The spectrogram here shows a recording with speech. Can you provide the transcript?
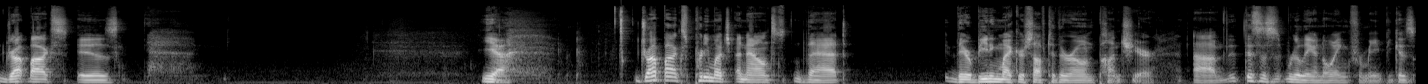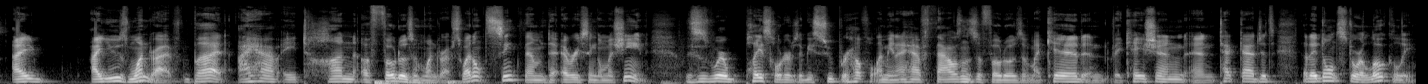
Dropbox is. Yeah. Dropbox pretty much announced that they're beating Microsoft to their own punch here. Um, this is really annoying for me because I I use OneDrive, but I have a ton of photos in OneDrive, so I don't sync them to every single machine. This is where placeholders would be super helpful. I mean, I have thousands of photos of my kid and vacation and tech gadgets that I don't store locally.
